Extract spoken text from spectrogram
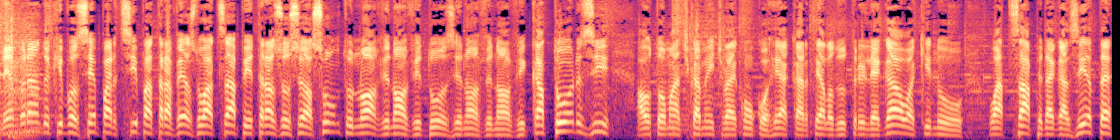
Lembrando que você participa através do WhatsApp e traz o seu assunto 99129914. Automaticamente vai concorrer à cartela do Trilegal aqui no WhatsApp da Gazeta.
